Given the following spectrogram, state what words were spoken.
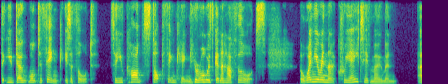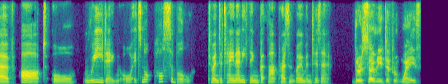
that you don't want to think is a thought. So you can't stop thinking. You're always going to have thoughts. But when you're in that creative moment of art or reading, or it's not possible to entertain anything but that present moment, is it? There are so many different ways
